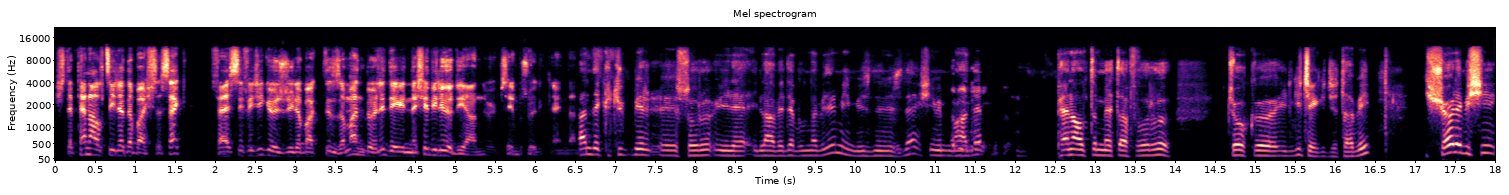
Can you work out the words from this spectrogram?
işte penaltıyla da başlasak felsefeci gözlüğüyle baktığın zaman böyle derinleşebiliyor diye anlıyorum senin bu söylediklerinden. Ben de küçük bir e, soru ile ilavede bulunabilir miyim izninizle? Şimdi madem penaltı metaforu çok e, ilgi çekici tabii. Şöyle bir şey e,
